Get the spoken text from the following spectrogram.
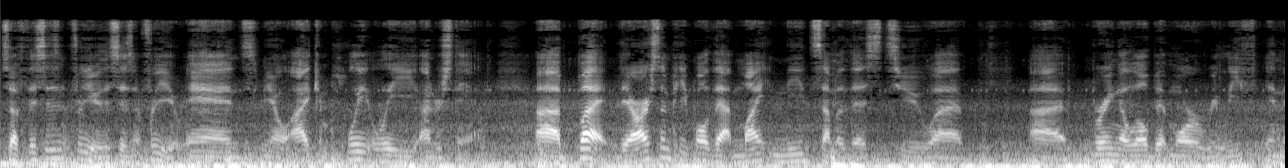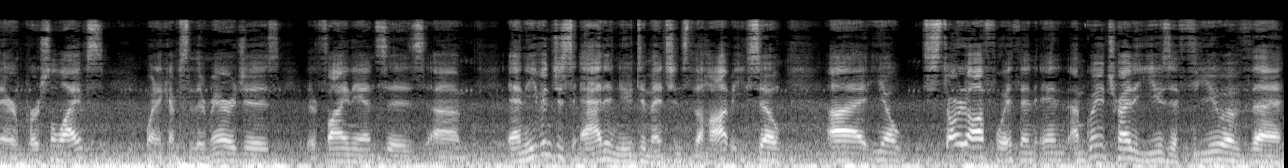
So if this isn't for you, this isn't for you. And, you know, I completely understand. Uh, but there are some people that might need some of this to uh, uh, bring a little bit more relief in their personal lives when it comes to their marriages, their finances, um, and even just add a new dimension to the hobby. So, uh, you know, start off with, and, and I'm going to try to use a few of the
